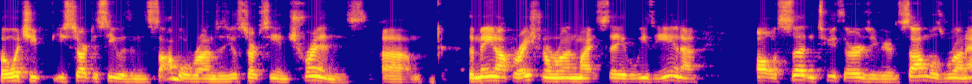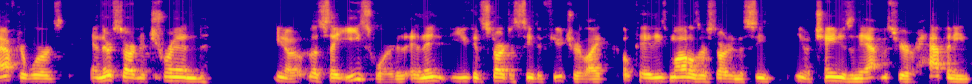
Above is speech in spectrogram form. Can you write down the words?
But what you, you start to see with ensemble runs is you'll start seeing trends. Um, the main operational run might say Louisiana. All of a sudden, two thirds of your ensembles run afterwards, and they're starting to trend, you know, let's say eastward. And then you can start to see the future like, okay, these models are starting to see, you know, changes in the atmosphere happening.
